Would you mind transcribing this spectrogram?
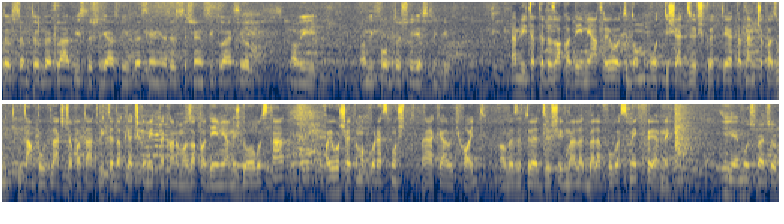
több szem többet lát, biztos, hogy át fogjuk beszélni az összes olyan szituációt, ami, ami fontos, hogy ezt tudjuk. Említetted az akadémiát, ha jól tudom, ott is edzősködtél, tehát nem csak az ut- utánpótlás csapatát vitted a Kecskemétnek, hanem az akadémián is dolgoztál. Ha jól sejtem, akkor ezt most el kell, hogy hagyd a vezetőedzőség mellett, bele fogasz még férni? Igen, most már csak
